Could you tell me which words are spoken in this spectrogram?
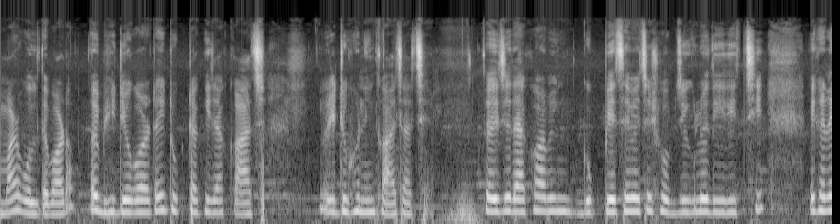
আমার, বলতে পারো। তো ভিডিও করাটাই টুকটাকি যা কাজ এইটুখানি কাজ আছে। তো এই যে দেখো, আমি বেছে বেছে সবজিগুলো দিয়ে দিচ্ছি। এখানে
